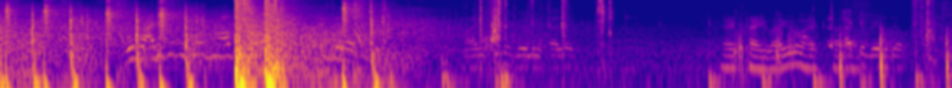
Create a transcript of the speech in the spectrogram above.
वो गाड़ी के पीछे एक नॉक मारी में गोली साले हेड था ही भाई वो हेड था जाके बैठ जाओ।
